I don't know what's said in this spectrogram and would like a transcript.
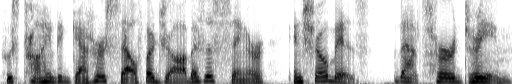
who's trying to get herself a job as a singer in showbiz. That's her dream.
